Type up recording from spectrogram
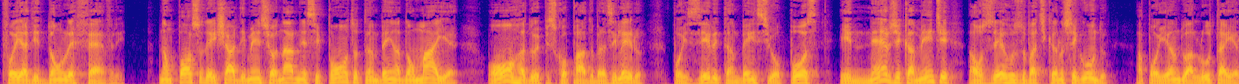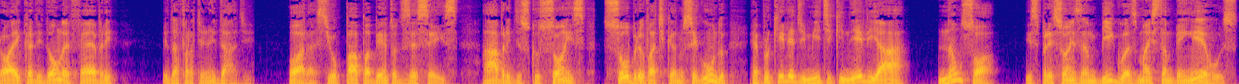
foi a de Dom Lefebvre. Não posso deixar de mencionar nesse ponto também a Dom Maia, honra do episcopado brasileiro, pois ele também se opôs energicamente aos erros do Vaticano II, apoiando a luta heróica de Dom Lefebvre e da fraternidade. Ora, se o Papa Bento XVI abre discussões sobre o Vaticano II, é porque ele admite que nele há, não só expressões ambíguas, mas também erros.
